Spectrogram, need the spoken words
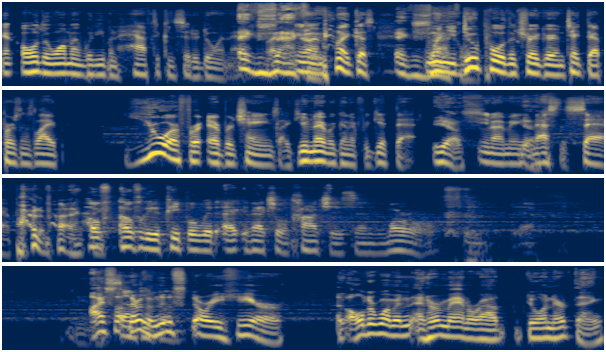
an older woman would even have to consider doing that. Like, you know what I mean? Like because Exactly. when you do pull the trigger and take that person's life, you are forever changed. Like you're never gonna forget that. Yes. You know what I mean? Yes. And that's the sad part about it. Ho- hopefully, the people with ac- an actual conscience and morals. Yeah. I saw Some there was a people- news story here. An older woman and her man were out doing their thing,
